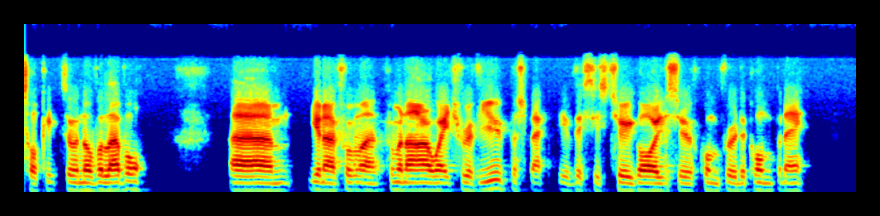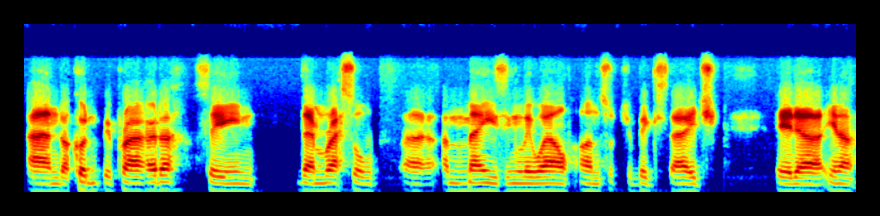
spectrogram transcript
took it to another level. Um, you know, from a from an ROH review perspective, this is two guys who have come through the company, and I couldn't be prouder seeing them wrestle uh, amazingly well on such a big stage. It, uh, you know,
